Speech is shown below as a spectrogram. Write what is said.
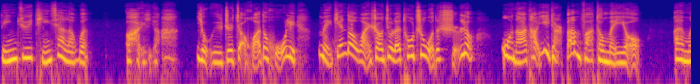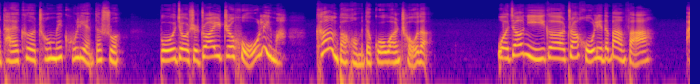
邻居停下来问：“哎呀，有一只狡猾的狐狸，每天到晚上就来偷吃我的石榴，我拿它一点办法都没有。”艾姆台克愁眉苦脸地说：“不就是抓一只狐狸吗？”看把我们的国王愁的！我教你一个抓狐狸的办法。哎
